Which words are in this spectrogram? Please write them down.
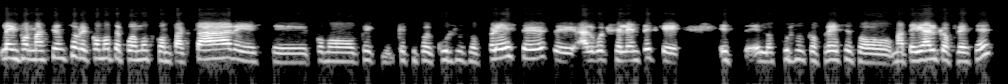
la información sobre cómo te podemos contactar, este, cómo, qué, tipo de cursos ofreces. Eh, algo excelente es que este, los cursos que ofreces o material que ofreces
